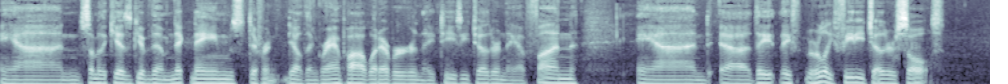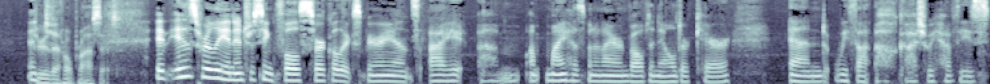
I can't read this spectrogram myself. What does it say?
And some of the kids give them nicknames different, you know, than grandpa, whatever, and they tease each other and they have fun. And uh, they, they really feed each other's souls through that whole process. It is really an interesting full circle experience. I, um, um, my husband and I are involved in elder care, and we thought, oh gosh, we have these,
